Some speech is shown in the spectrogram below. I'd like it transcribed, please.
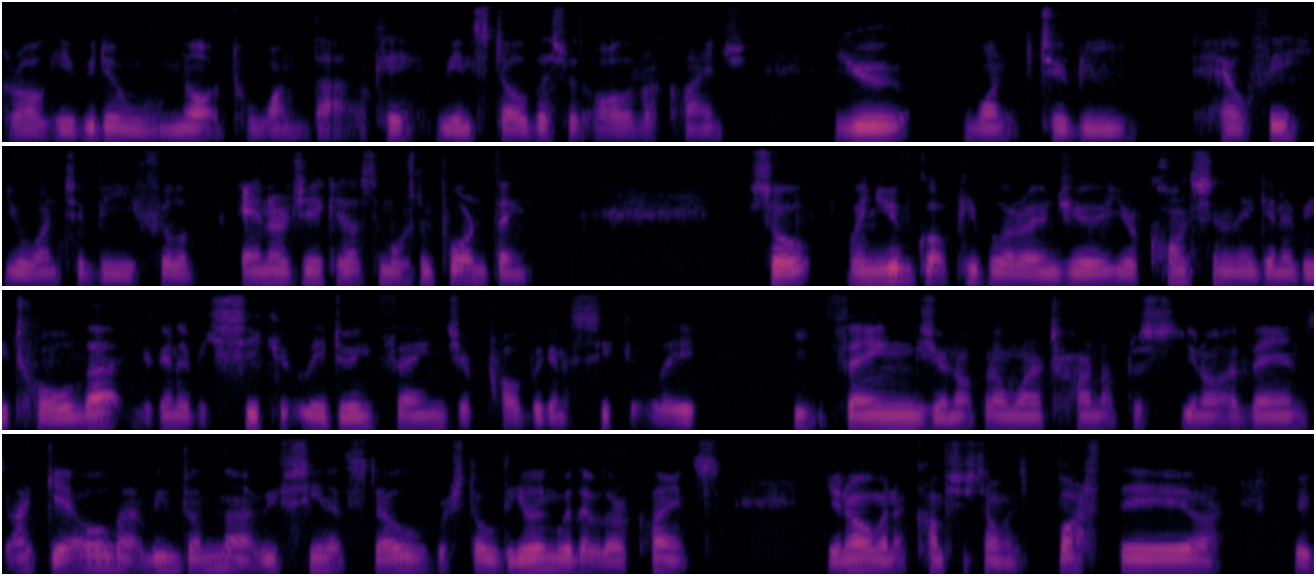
groggy. We do not want that. Okay, we install this with all of our clients. You want to be healthy, you want to be full of energy because that's the most important thing. So when you've got people around you, you're constantly going to be told that you're going to be secretly doing things. You're probably going to secretly eat things. You're not going to want to turn up to you know events. I get all that. We've done that. We've seen it still. We're still dealing with it with our clients. You know, when it comes to someone's birthday or your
